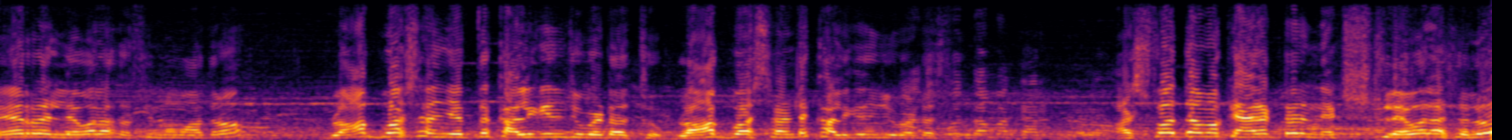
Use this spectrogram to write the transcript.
వేరే లెవెల్ అసలు సినిమా మాత్రం. బ్లాక్ బస్టర్ అని చెప్తే కలిగిని చూపెట్టవచ్చు బ్లాక్ బస్టర్ అంటే కలిగిని చూపెట్టచ్చు. అశ్వత్థామ క్యారెక్టర్ నెక్స్ట్ లెవెల్ అసలు.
